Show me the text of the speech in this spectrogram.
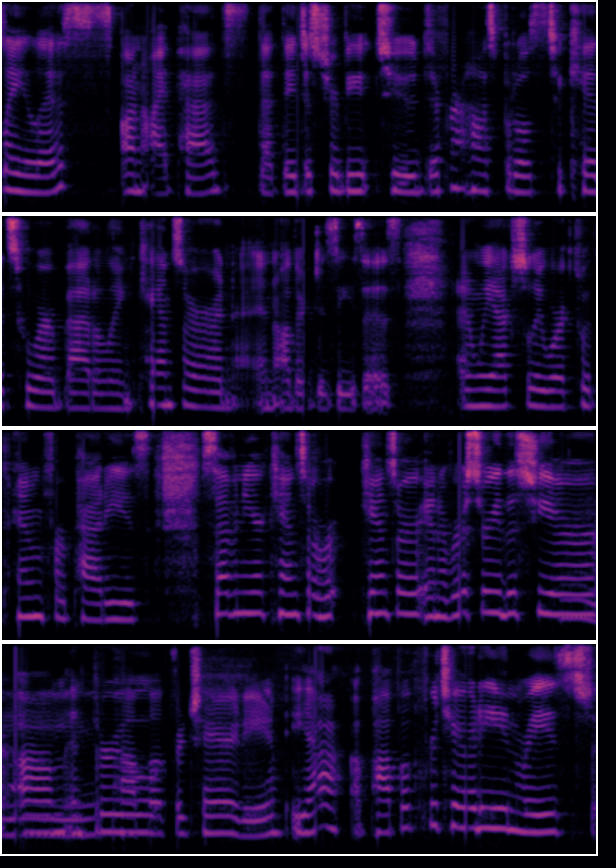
playlists on iPads that they distribute to different hospitals to kids who are battling cancer and, and other diseases. And we actually worked with him for Patty's seven year cancer cancer anniversary this year. Um, and through Pop up for charity. yeah, a pop up for charity and raised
